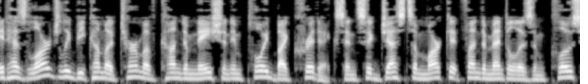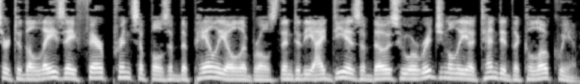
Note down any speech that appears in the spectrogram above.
It has largely become a term of condemnation employed by critics and suggests a market fundamentalism closer to the laissez-faire principles of the paleoliberals than to the ideas of those who originally attended the colloquium.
